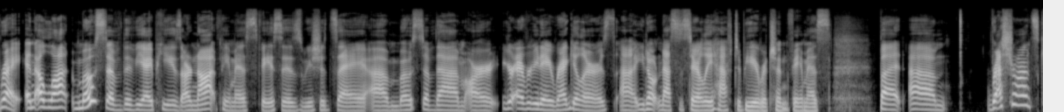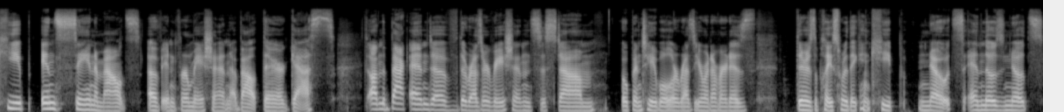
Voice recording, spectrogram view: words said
Right. And a lot, most of the VIPs are not famous faces, we should say. Um, most of them are your everyday regulars. Uh, you don't necessarily have to be rich and famous. But um, restaurants keep insane amounts of information about their guests. On the back end of the reservation system, Open Table or Resy or whatever it is, there's a place where they can keep notes. And those notes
